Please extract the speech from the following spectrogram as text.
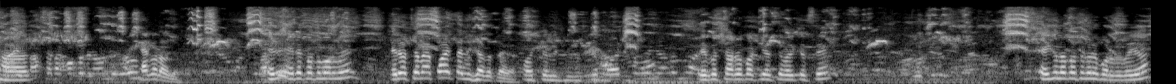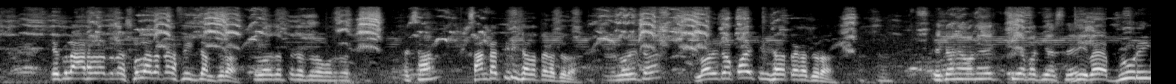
আর এগারো হাজার। এটা- এটা কত পড়বে? এটা হচ্ছে প্রায় পঁয়তাল্লিশ হাজার টাকা। পঁয়তাল্লিশ হাজার এরপর চারো পাখি আছে কাছে। এগুলো কত করে পড়বে ভাইয়া? এগুলো আট হাজার টাকা ষোলো হাজার টাকা ফিক্স দাম জোড়া। ষোলো হাজার টাকা জোড়া পড়বে। আচ্ছা ছান সানটা তিরিশ হাজার টাকা জোড়া। লরিটা? লরিটা পঁয়ত্রিশ হাজার টাকা জোড়া। আচ্ছা এখানে অনেক টিয়া পাখি আছে। জি ভাই ব্লু রিং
